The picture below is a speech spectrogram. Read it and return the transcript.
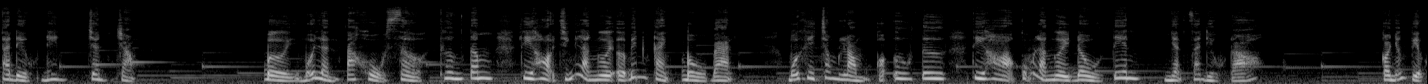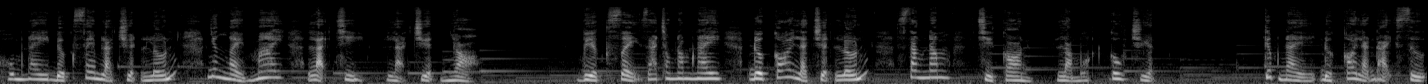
ta đều nên trân trọng. Bởi mỗi lần ta khổ sở, thương tâm thì họ chính là người ở bên cạnh bầu bạn. Mỗi khi trong lòng có ưu tư thì họ cũng là người đầu tiên nhận ra điều đó. Có những việc hôm nay được xem là chuyện lớn nhưng ngày mai lại chỉ là chuyện nhỏ. Việc xảy ra trong năm nay được coi là chuyện lớn, sang năm chỉ còn là một câu chuyện. Kiếp này được coi là đại sự,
